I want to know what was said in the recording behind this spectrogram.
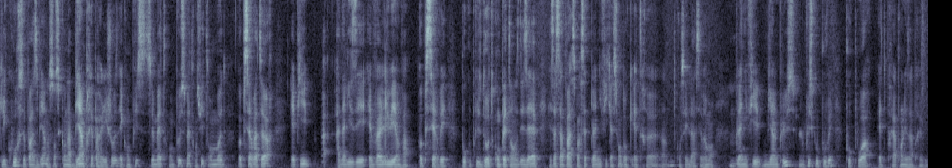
que les cours se passent bien, dans le sens qu'on a bien préparé les choses et qu'on puisse se mettre, on peut se mettre ensuite en mode observateur et puis analyser, évaluer, enfin observer beaucoup plus d'autres compétences des élèves. Et ça, ça passe par cette planification. Donc, être euh, un conseil là, c'est vraiment mm. planifier bien le plus, le plus que vous pouvez, pour pouvoir être prêt à prendre les imprévus.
